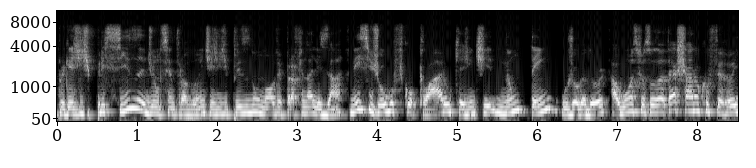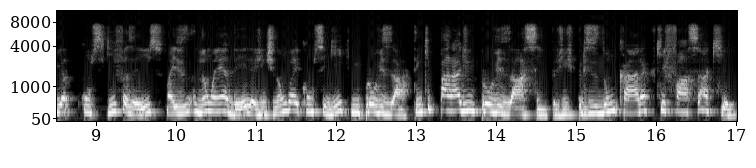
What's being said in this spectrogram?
porque a gente precisa de um centroavante, a gente precisa de um 9 para finalizar. Nesse jogo ficou claro que a gente não tem o jogador. Algumas pessoas até acharam que o Ferran ia conseguir fazer isso, mas não é a dele. A gente não vai conseguir improvisar. Tem que parar de improvisar sempre. A gente precisa de um cara que faça aquilo.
